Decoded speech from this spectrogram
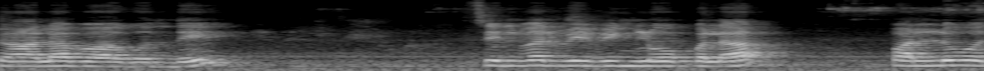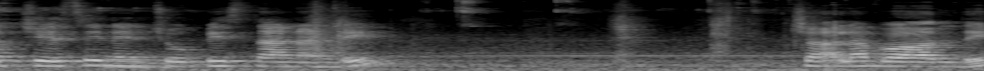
చాలా బాగుంది. సిల్వర్ వివింగ్ లోపల పళ్ళు వచ్చేసి నేను చూపిస్తానండి. చాలా బాగుంది.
